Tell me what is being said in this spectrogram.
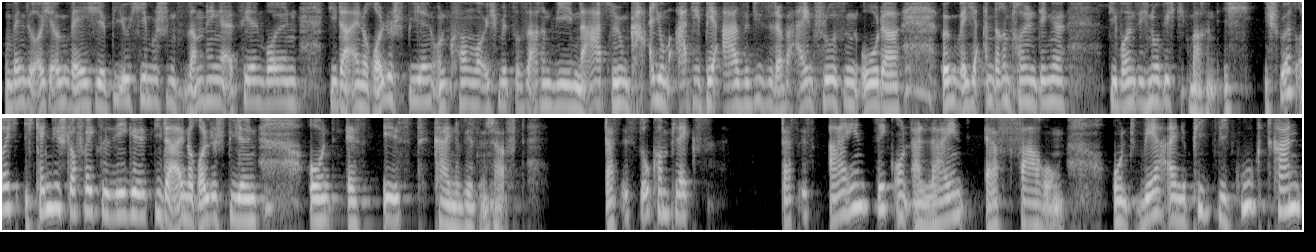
Und wenn sie euch irgendwelche biochemischen Zusammenhänge erzählen wollen, die da eine Rolle spielen und kommen euch mit so Sachen wie Natrium, Kalium, ATPase, die sie da beeinflussen oder irgendwelche anderen tollen Dinge, die wollen sich nur wichtig machen. Ich, ich schwör's euch, ich kenne die Stoffwechselwege, die da eine Rolle spielen und es ist keine Wissenschaft. Das ist so komplex. Das ist einzig und allein Erfahrung. Und wer eine Peak Week gut kann,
